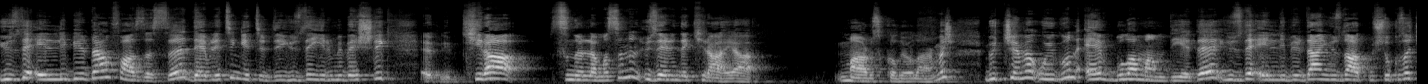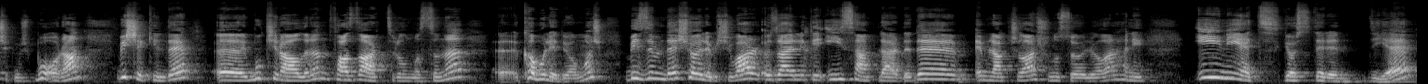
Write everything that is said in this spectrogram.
%51'den fazlası devletin getirdiği %25'lik e, kira sınırlamasının üzerinde kiraya maruz kalıyorlarmış. Bütçeme uygun ev bulamam diye de %51'den %69'a çıkmış bu oran bir şekilde e, bu kiraların fazla arttırılmasını e, kabul ediyormuş. Bizim de şöyle bir şey var. Özellikle iyi semtlerde de emlakçılar şunu söylüyorlar. Hani iyi niyet gösterin diye.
